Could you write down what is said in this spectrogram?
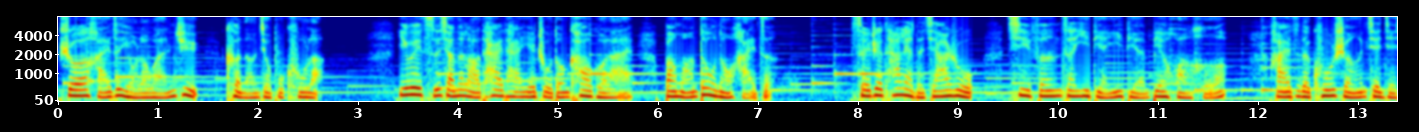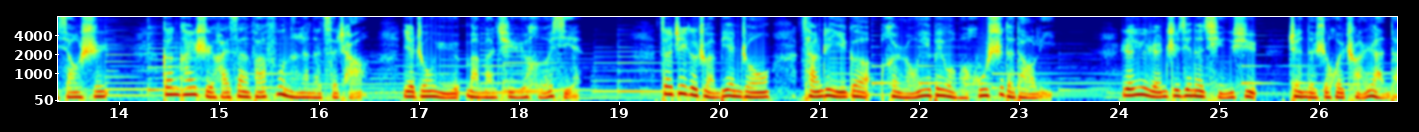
说：“孩子有了玩具。”可能就不哭了。一位慈祥的老太太也主动靠过来帮忙逗弄孩子。随着他俩的加入，气氛在一点一点变缓和，孩子的哭声渐渐消失。刚开始还散发负能量的磁场，也终于慢慢趋于和谐。在这个转变中，藏着一个很容易被我们忽视的道理：人与人之间的情绪真的是会传染的。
